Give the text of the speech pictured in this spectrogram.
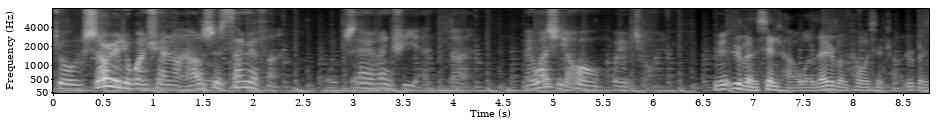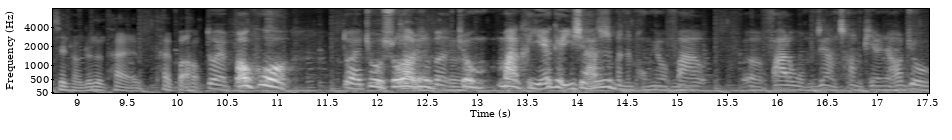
就十二月就官宣了，然后是三月份，三月份去演，对，没关系，以后会有机会。因为日本现场我在日本看过现场，日本现场真的太太棒了，对，包括对，就说到日本，嗯。就 Mark 也给一些他日本的朋友发，呃，发了我们这样唱片，然后就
